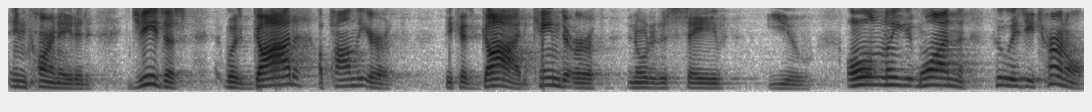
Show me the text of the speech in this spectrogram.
incarnated. Jesus was God upon the earth because God came to earth in order to save you. Only one who is eternal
